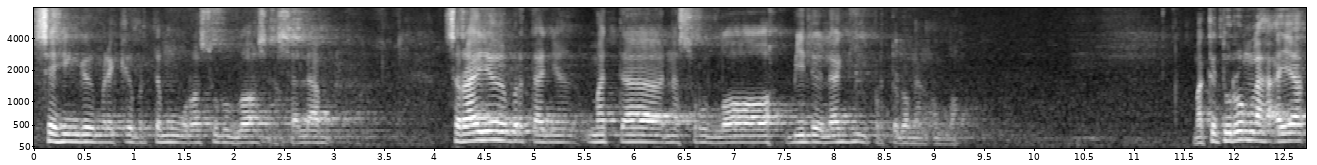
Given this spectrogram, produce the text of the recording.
Sehingga mereka bertemu Rasulullah SAW seraya bertanya mata nasrullah bila lagi pertolongan Allah? Maka turunlah ayat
